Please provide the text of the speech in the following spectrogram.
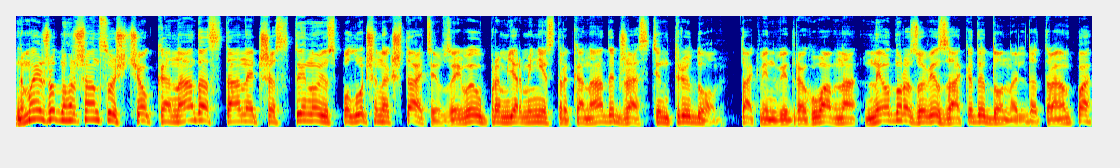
Немає жодного шансу, що Канада стане частиною Сполучених Штатів, заявив прем'єр-міністр Канади Джастін Трюдо. Так він відреагував на неодноразові закиди Дональда Трампа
